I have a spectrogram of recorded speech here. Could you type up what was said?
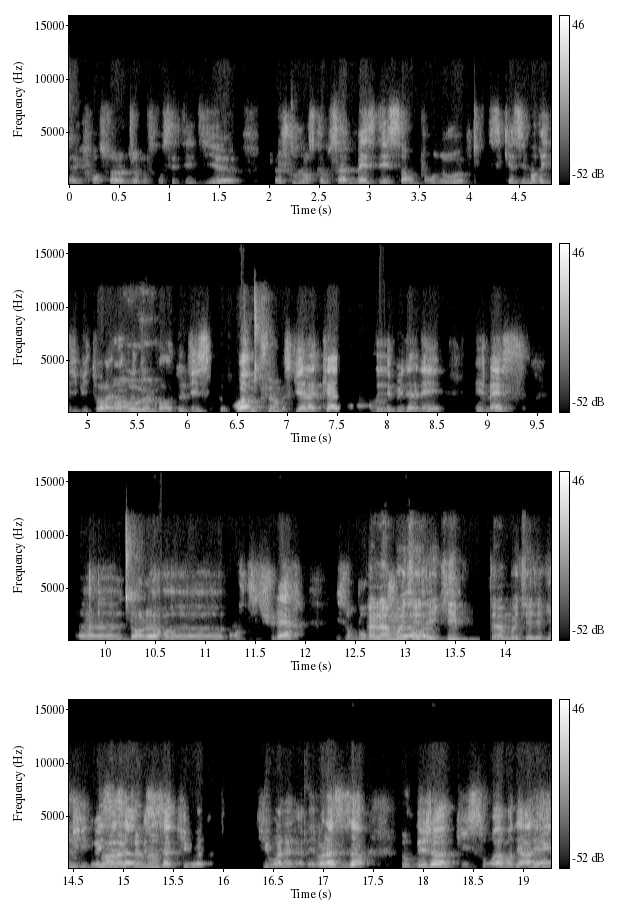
avec François l'autre jour parce qu'on s'était dit, là, je vous lance comme ça, Metz descend pour nous, c'est quasiment rédhibitoire et ah, ouais. encore à 2-10. Pourquoi Parce qu'il y a la 4 en début d'année et Metz, dans leur 11 titulaires, ils ont beaucoup T'as la, moitié de l'équipe? T'as la moitié de l'équipe? Oui, c'est ça, qui, qui vont à la Voilà, c'est ça. Donc déjà, qui sont avant-derniers,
